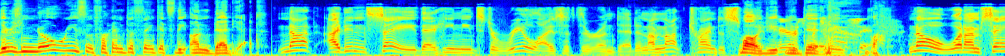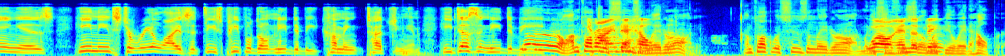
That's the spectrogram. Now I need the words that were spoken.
There's no reason for him to think it's the undead yet. not I didn't say that he needs to realize that they're undead, and I'm not trying to split Well, you- you hairs did, between. No, what I'm saying is he needs to realize that these people don't need to be coming touching him. He doesn't need to be No, no, no, no. I'm talking with Susan later them. on. I'm talking with Susan later on. When Well, he says and the still thing- might be a way to help her.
